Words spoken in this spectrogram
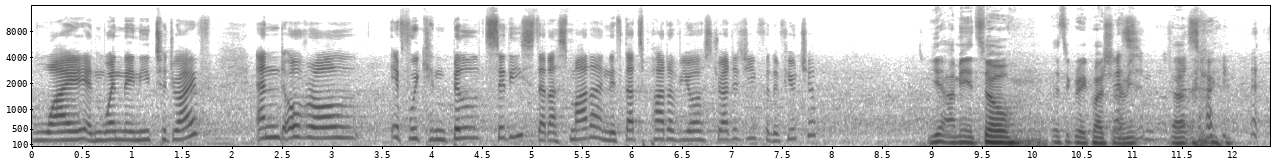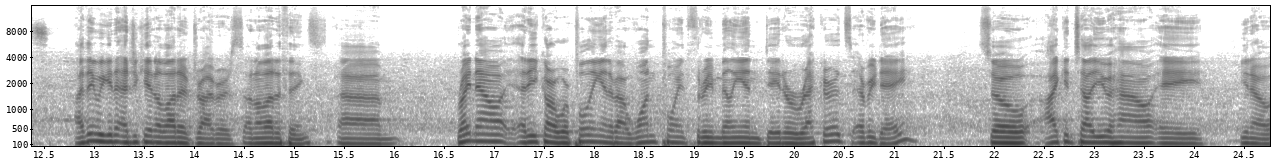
why and when they need to drive, and overall, if we can build cities that are smarter, and if that's part of your strategy for the future? Yeah, I mean, so that's a great question. I mean, uh. I think we can educate a lot of drivers on a lot of things. Um, right now at eCar, we're pulling in about 1.3 million data records every day. So I can tell you how a you know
